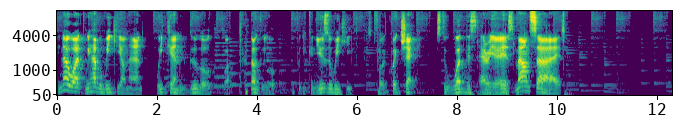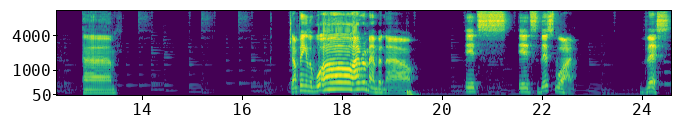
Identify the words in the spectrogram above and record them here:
You know what? We have a wiki on hand. We can Google, well, not Google, but you can use the wiki for a quick check as to what this area is. Mountside. Um, jumping in the wall. Oh, I remember now. It's it's this one. This.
